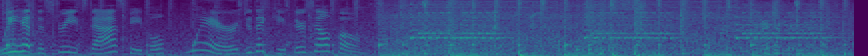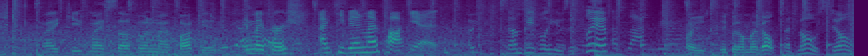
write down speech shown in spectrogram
We hit the streets to ask people where do they keep their cell phone? I keep my cell phone in my pocket. In my purse. I keep it in my pocket. Some people use a clip. I keep it on my belt. But most don't.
